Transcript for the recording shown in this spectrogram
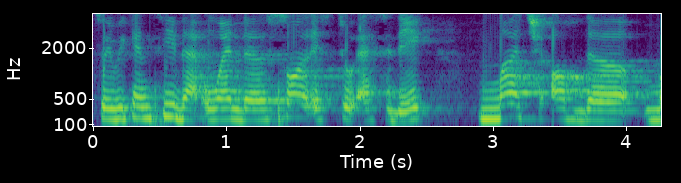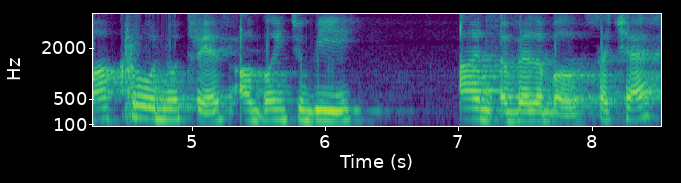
So we can see that when the soil is too acidic, much of the macronutrients are going to be unavailable, such as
